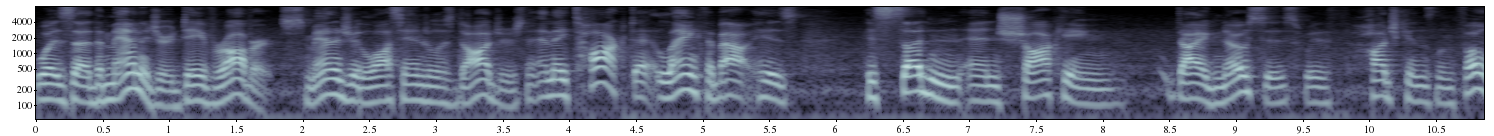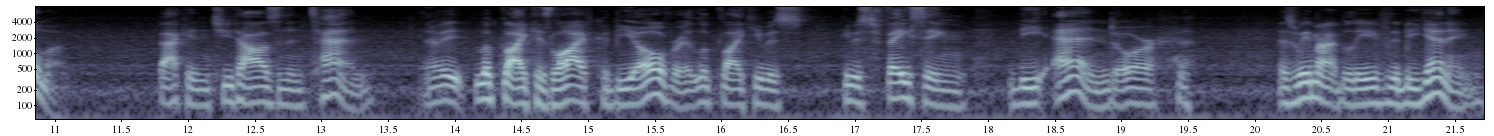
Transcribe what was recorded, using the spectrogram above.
was uh, the manager, Dave Roberts, manager of the Los Angeles Dodgers. And they talked at length about his, his sudden and shocking diagnosis with Hodgkin's lymphoma back in 2010. You know, it looked like his life could be over. It looked like he was he was facing the end, or as we might believe, the beginning.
